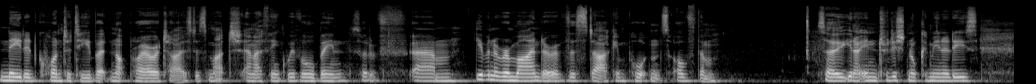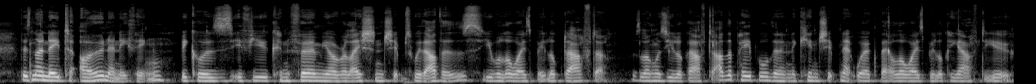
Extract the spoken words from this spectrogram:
needed quantity but not prioritised as much. And I think we've all been sort of um, given a reminder of the stark importance of them. So, you know, in traditional communities, there's no need to own anything because if you confirm your relationships with others, you will always be looked after. As long as you look after other people, then in a kinship network, they'll always be looking after you.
